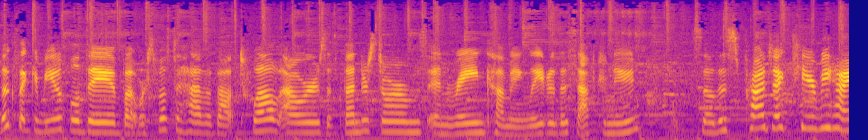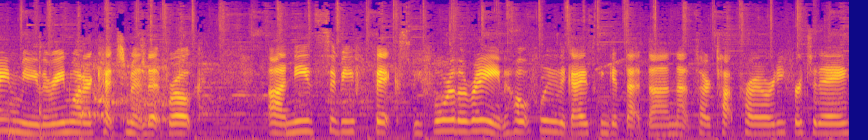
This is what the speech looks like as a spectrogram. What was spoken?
looks like a beautiful day, but we're supposed to have about 12 hours of thunderstorms and rain coming later this afternoon. So this project here behind me, the rainwater catchment that broke, uh, needs to be fixed before the rain. Hopefully the guys can get that done. That's our top priority for today.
